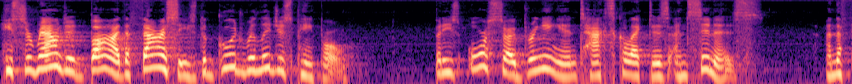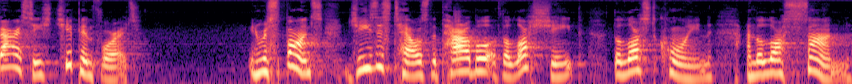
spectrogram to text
He's surrounded by the Pharisees, the good religious people, but he's also bringing in tax collectors and sinners. And the Pharisees chip him for it. In response, Jesus tells the parable of the lost sheep, the lost coin, and the lost son,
